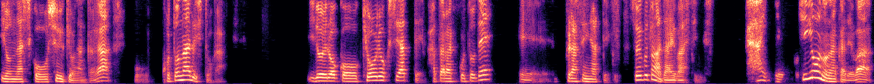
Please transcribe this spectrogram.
いろんな思考、宗教なんかが、こう異なる人が、いろいろこう、協力し合って働くことで、えープラスになっていく。そういうことがダイバーシティです。はい。で企業の中では、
